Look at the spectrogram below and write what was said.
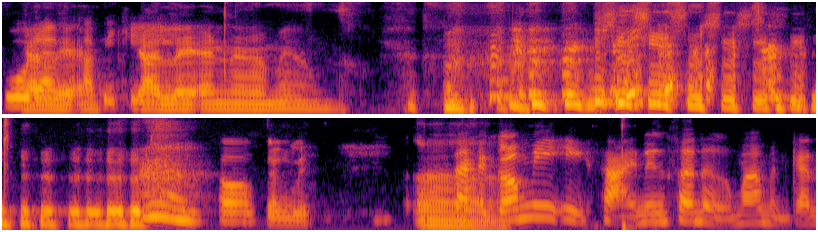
พูดอย่าได้เลยค่ะพี่อย่าเลยแอนนาไม่เอา ชอบจังเลยอ่าแต่ก็มีอีกสายหนึ่งเสนอมาเหมือนกัน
